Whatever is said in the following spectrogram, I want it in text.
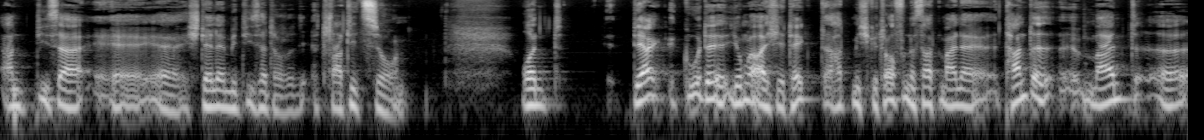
an dieser äh, äh Stelle mit dieser Tradition. Und der gute junge Architekt hat mich getroffen und sagt, meine Tante äh, meint, äh,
